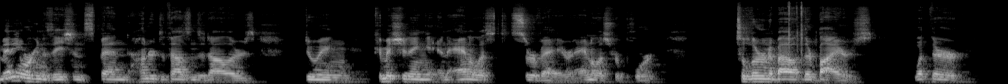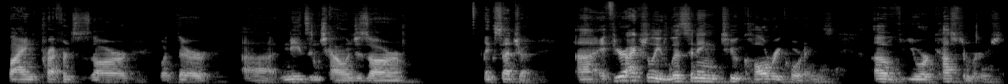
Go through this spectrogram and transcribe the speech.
many organizations spend hundreds of thousands of dollars doing commissioning an analyst survey or analyst report to learn about their buyers, what their buying preferences are, what their uh, needs and challenges are, etc. Uh, if you're actually listening to call recordings of your customers,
